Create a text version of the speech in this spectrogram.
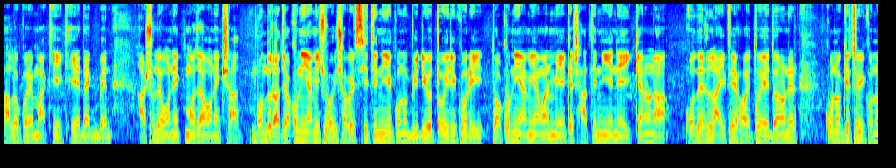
ভালো করে মাখিয়ে খেয়ে দেখবেন। আসলে অনেক মজা, অনেক স্বাদ। বন্ধুরা, যখনই আমি শৈশবের স্মৃতি নিয়ে কোনো ভিডিও তৈরি করি, তখনই আমি আমার মেয়েকে সাথে নিয়ে নেই। কেননা ওদের লাইফে হয়তো এই ধরনের কোনো কিছুই কোনো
